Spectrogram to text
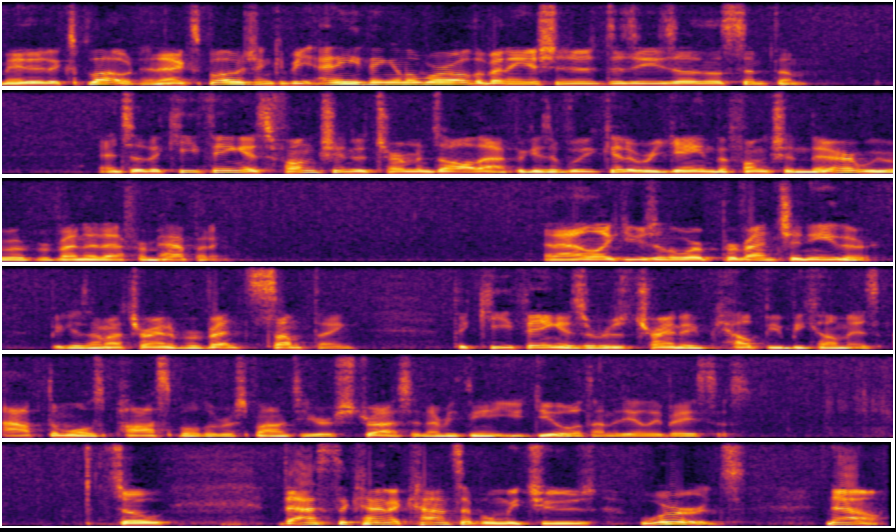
made it explode. And that explosion could be anything in the world of any issue, disease, or symptom. And so the key thing is function determines all that because if we could have regained the function there, we would have prevented that from happening. And I don't like using the word prevention either because I'm not trying to prevent something. The key thing is we're just trying to help you become as optimal as possible to respond to your stress and everything that you deal with on a daily basis. So that's the kind of concept when we choose words. Now,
